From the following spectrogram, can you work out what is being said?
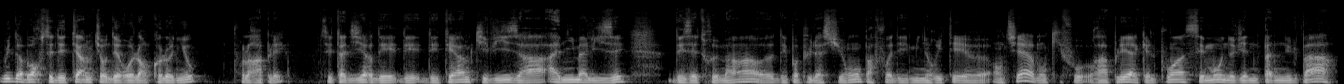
Oui, d'abord, c'est des termes qui ont des relents coloniaux, faut le rappeler. C'est-à-dire des, des- termes qui visent à animaliser des êtres humains, euh, des populations, parfois des minorités euh, entières. Donc il faut rappeler à quel point ces mots ne viennent pas de nulle part,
